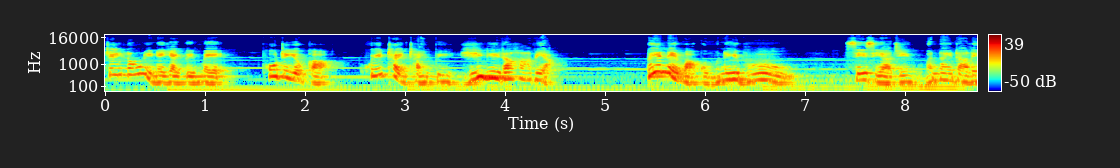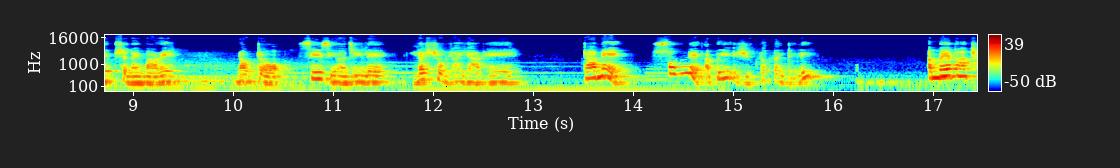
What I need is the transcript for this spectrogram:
ကျိန်လုံးတွေနဲ့ရိုက်ပြီးမဲ့ဖိုးတရုတ်ကခွေးထိုင်ထိုင်ပြီးရီနေတာဟာဗျဘယ်နဲ့မှကိုမနေဘူးစီးစရာကြီးမနိုင်တာလည်းဖြစ်နိုင်ပါတယ်နောက်တော့စီးစရာကြီးလည်းလက်လျှော့လိုက်ရတယ်ဒါနဲ့ဆုံးနဲ့အပေးအယူလောက်လိုက်တယ်လေအမဲသားချ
